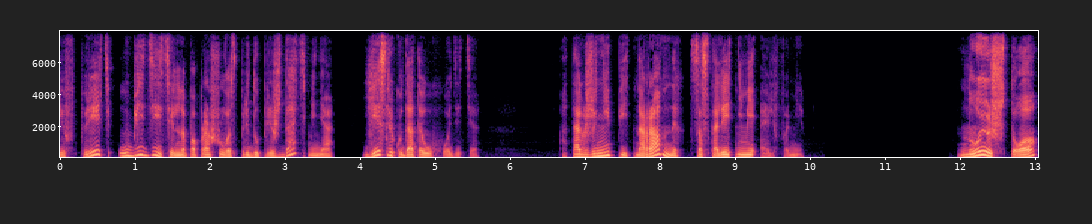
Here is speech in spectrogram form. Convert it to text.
И впредь убедительно попрошу вас предупреждать меня, если куда-то уходите. — а также не пить на равных со столетними эльфами. — Ну и что?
